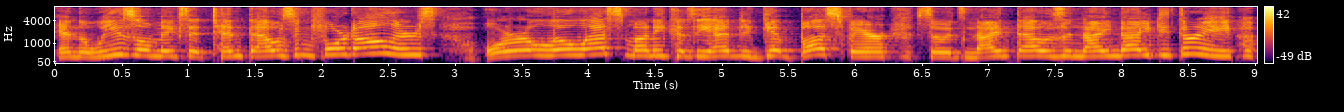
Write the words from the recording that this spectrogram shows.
and the weasel makes it $10,004 or a little less money because he had to get bus fare. So it's $9,993.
